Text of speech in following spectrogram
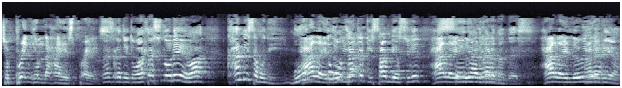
to bring Him the highest praise. なぜかというと私の霊は神様に最も高き賛美をする姿勢にあるからなんです。ハレル Hallelujah. ヤ。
